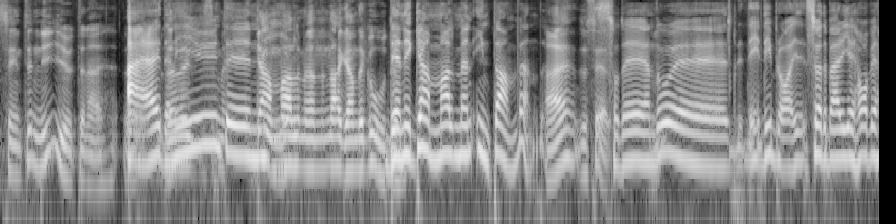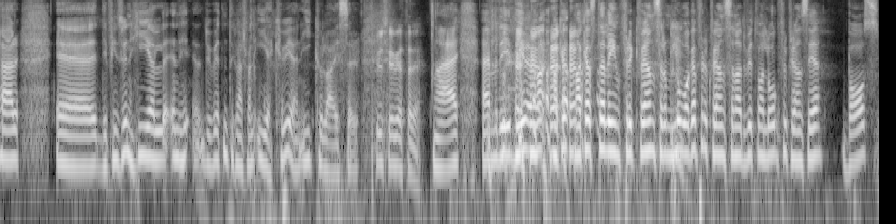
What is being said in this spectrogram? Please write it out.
ser inte ny ut den här. Nej, den är ju som inte ny. Gammal men naggande god. Den är gammal men inte använd. Nej, du ser. Så det är ändå eh, det, det är bra. Söderberg har vi här. Eh, det finns ju en hel, en, du vet inte kanske vad en EQ är, en equalizer. Hur ska jag veta det? Nej, nej men det, det, man, man, kan, man kan ställa in frekvenser, de låga frekvenserna, du vet vad en låg frekvens är? Bas,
